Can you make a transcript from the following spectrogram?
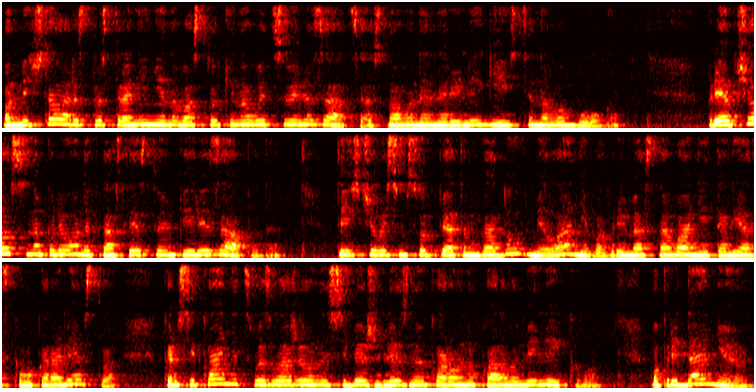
Он мечтал о распространении на Востоке новой цивилизации, основанной на религии истинного Бога. Приобщался Наполеон и к наследству империи Запада. В 1805 году в Милане во время основания итальянского королевства – корсиканец возложил на себя железную корону Карла Великого. По преданию,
